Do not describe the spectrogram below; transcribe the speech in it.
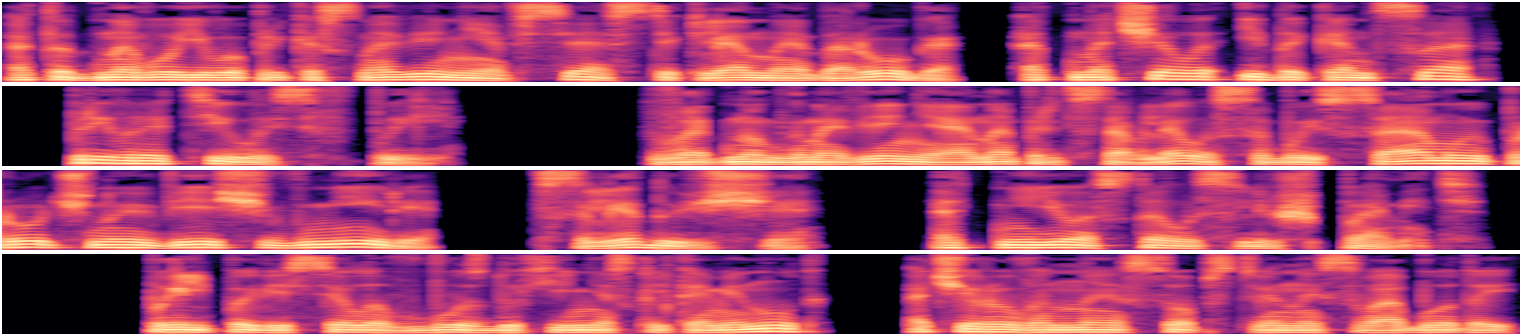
От одного его прикосновения вся стеклянная дорога от начала и до конца превратилась в пыль. В одно мгновение она представляла собой самую прочную вещь в мире, в следующее от нее осталась лишь память. Пыль повисела в воздухе несколько минут, очарованная собственной свободой,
